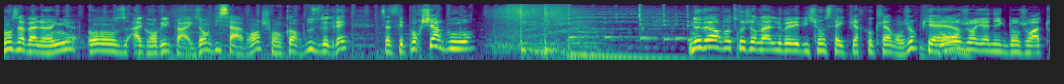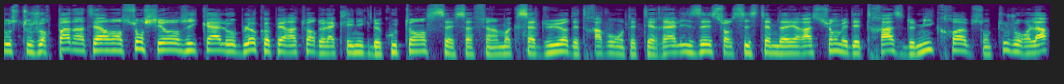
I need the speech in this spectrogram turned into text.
11 à Valogne, 11 à Granville par exemple, 10 à Avranches ou encore 12 degrés. Ça c'est pour Cherbourg. 9h, votre journal, nouvelle édition, c'est avec Pierre Coquelin. Bonjour Pierre. Bonjour Yannick, bonjour à tous. Toujours pas d'intervention chirurgicale au bloc opératoire de la clinique de Coutances. Ça fait un mois que ça dure. Des travaux ont été réalisés sur le système d'aération, mais des traces de microbes sont toujours là.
